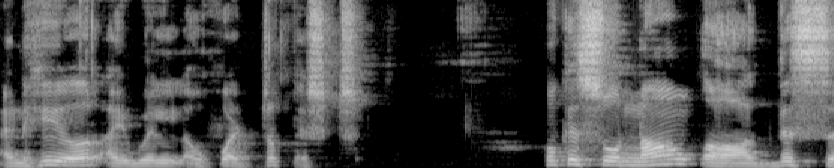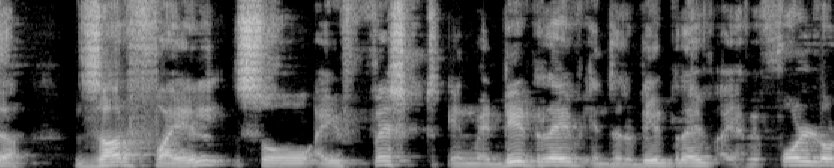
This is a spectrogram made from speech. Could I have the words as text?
and here i will uh, what? Paste. Okay so now uh, this uh, jar file. So i fetched in my d drive in the d drive i have a folder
